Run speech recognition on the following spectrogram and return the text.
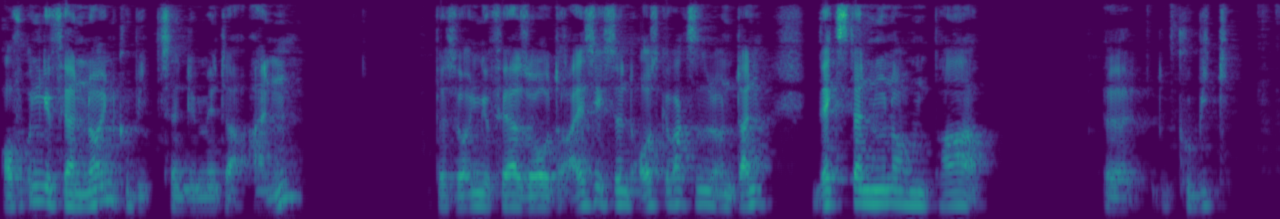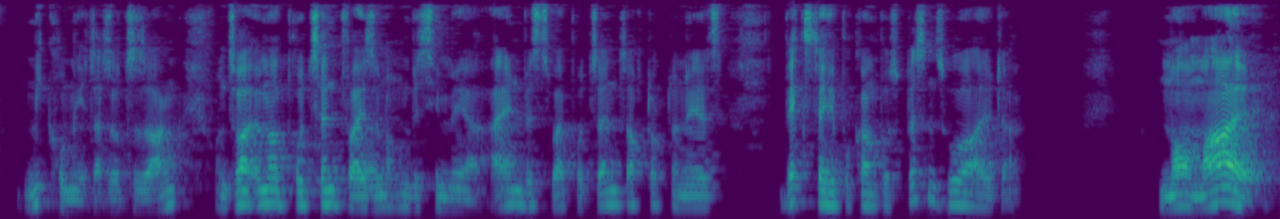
auf ungefähr 9 Kubikzentimeter an, bis wir ungefähr so 30 sind, ausgewachsen sind und dann wächst dann nur noch ein paar äh, Kubikmikrometer sozusagen und zwar immer prozentweise noch ein bisschen mehr. Ein bis zwei Prozent, sagt Dr. Nils, wächst der Hippocampus bis ins hohe Alter. Normal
